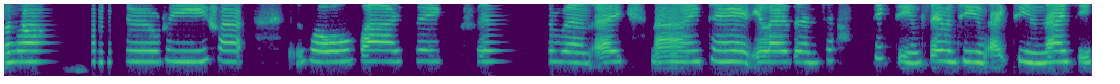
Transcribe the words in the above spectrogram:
Let's One, go. two, three, five, four, five, six, seven, eight, nine, ten, eleven, twelve. 16, 17, 18, 19,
